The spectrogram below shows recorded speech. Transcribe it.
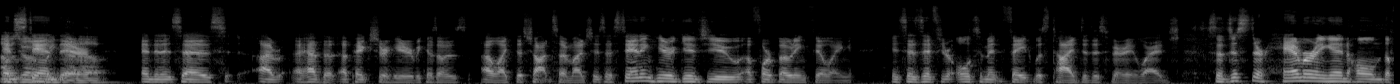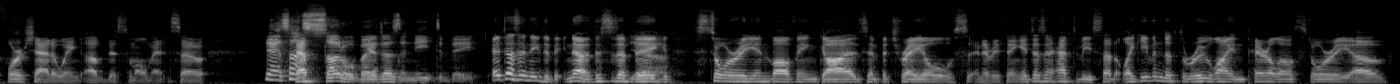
and stand there and then it says I, I have the, a picture here because I was I like this shot so much. It says standing here gives you a foreboding feeling. It's as if your ultimate fate was tied to this very ledge. So just they're hammering in home the foreshadowing of this moment. So Yeah, it's not subtle, but yeah. it doesn't need to be. it doesn't need to be. No, this is a Yeah. big story involving gods and betrayals and everything. It doesn't have to be subtle. Like even the through line parallel story of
